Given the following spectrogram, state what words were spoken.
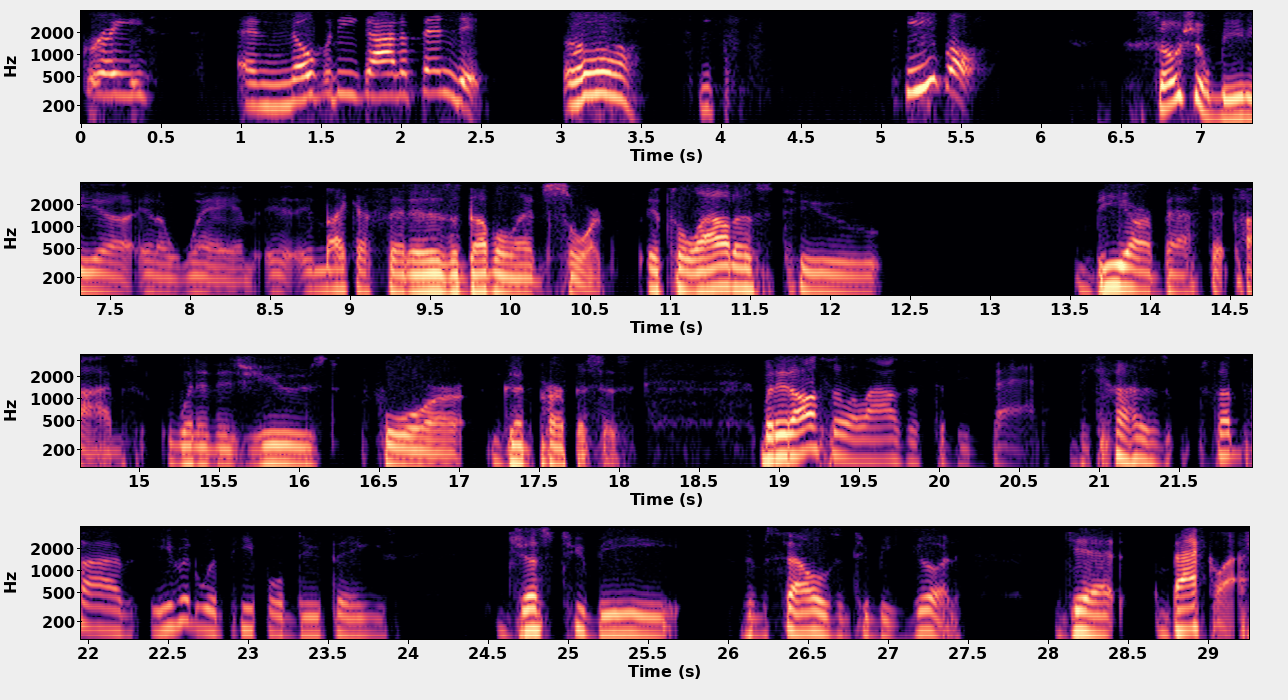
grace, and nobody got offended. Ugh, people. social media in a way, and, and like I said, it is a double-edged sword. It's allowed us to be our best at times when it is used for good purposes. But it also allows us to be bad because sometimes even when people do things just to be themselves and to be good, get backlash.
